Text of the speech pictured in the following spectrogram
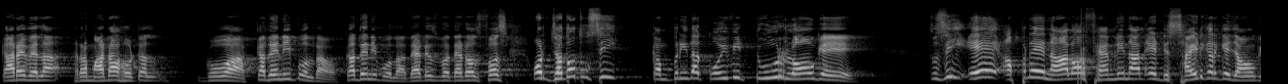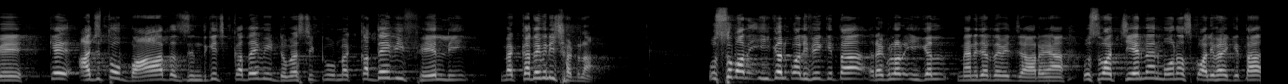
Caravela, Ramada hotel Goa, ਕਦੇ ਨਹੀਂ ਭੁੱਲਦਾ ਉਹ, ਕਦੇ ਨਹੀਂ ਭੁੱਲਦਾ। That is that was first ਔਰ ਜਦੋਂ ਤੁਸੀਂ ਕੰਪਨੀ ਦਾ ਕੋਈ ਵੀ ਟੂਰ ਲਓਗੇ, ਤੁਸੀਂ ਇਹ ਆਪਣੇ ਨਾਲ ਔਰ ਫੈਮਿਲੀ ਨਾਲ ਇਹ ਡਿਸਾਈਡ ਕਰਕੇ ਜਾਓਗੇ ਕਿ ਅੱਜ ਤੋਂ ਬਾਅਦ ਜ਼ਿੰਦਗੀ 'ਚ ਕਦੇ ਵੀ ਡੋਮੈਸਟਿਕ ਟੂਰ ਮੈਂ ਕਦੇ ਵੀ ਫੇਲ ਨਹੀਂ, ਮੈਂ ਕਦੇ ਵੀ ਨਹੀਂ ਛੱਡਣਾ। ਉਸ ਤੋਂ ਬਾਅਦ ਈਗਲ ਕੁਆਲੀਫਾਈ ਕੀਤਾ ਰੈਗੂਲਰ ਈਗਲ ਮੈਨੇਜਰ ਦੇ ਵਿੱਚ ਜਾ ਰਹੇ ਹਾਂ। ਉਸ ਤੋਂ ਬਾਅਦ ਚੇਅਰਮੈਨ ਬੋਨਸ ਕੁਆਲੀਫਾਈ ਕੀਤਾ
